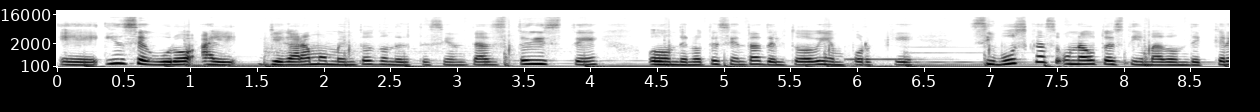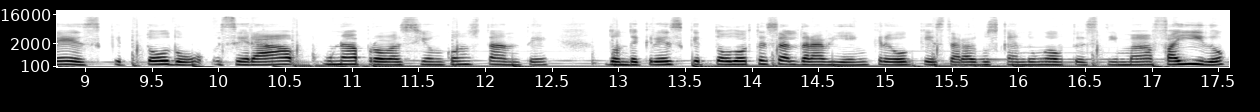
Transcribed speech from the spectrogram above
eh, inseguro al llegar a momentos donde te sientas triste o donde no te sientas del todo bien, porque si buscas una autoestima donde crees que todo será una aprobación constante, donde crees que todo te saldrá bien, creo que estarás buscando un autoestima fallido,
